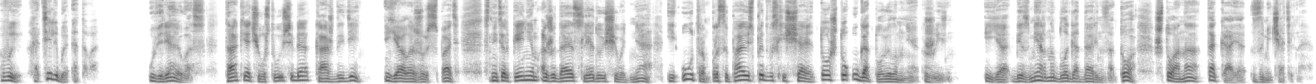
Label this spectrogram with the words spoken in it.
Вы хотели бы этого? Уверяю вас, так я чувствую себя каждый день. Я ложусь спать, с нетерпением ожидая следующего дня, и утром просыпаюсь, предвосхищая то, что уготовила мне жизнь. И я безмерно благодарен за то, что она такая замечательная.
